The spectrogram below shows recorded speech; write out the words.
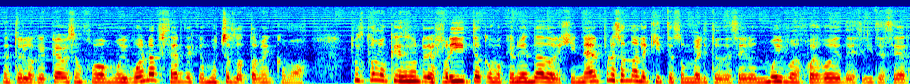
Dentro de lo que cabe es un juego muy bueno, a pesar de que muchos lo tomen como, pues como que es un refrito, como que no es nada original. Por eso no le quites un mérito de ser un muy buen juego y de, y de ser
